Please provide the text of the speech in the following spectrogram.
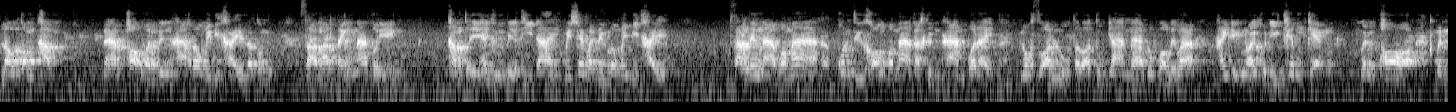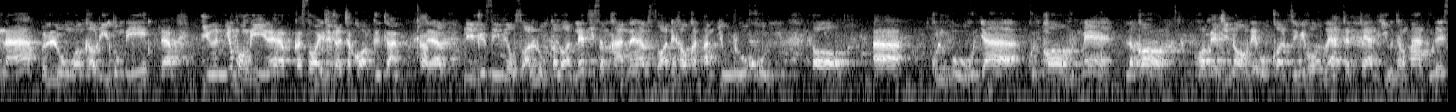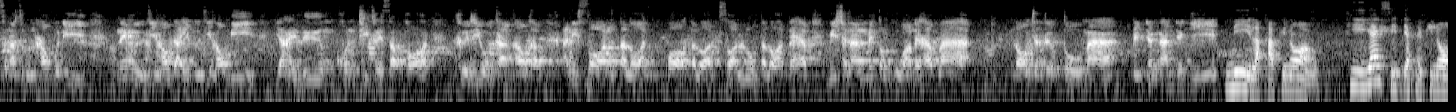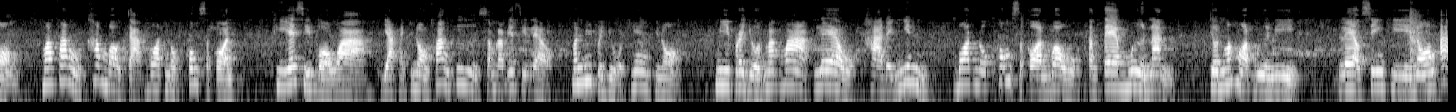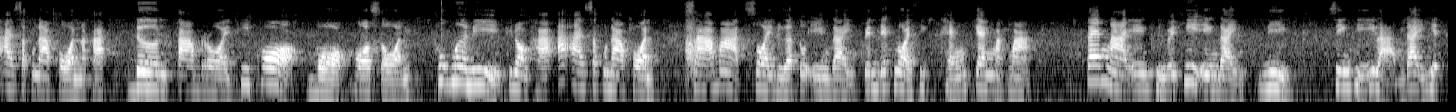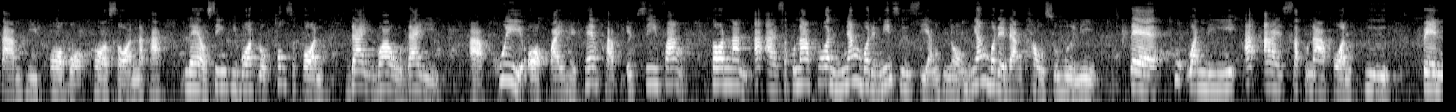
เราต้องทำนะครับเพราะวันหนึ่งหากเราไม่มีใคร เราต้องสามารถแต่งหน้าตัวเองทำตัวเองให้ขึ้นเวทีได้ ไม่ใช่วันหนึ่งเราไม่มีใครสร้างเรื่องหนาบ่มากครับคนถือของบ่มากก็ขึ้นห้านบ่ได้ลูกสอนลูกตลอดทุกอย่างนะครับลูกบอกเลยว่าให้เด็กน้อยคนนี้เข้มแข็งเหมือนพ่อ เหมือนน้าเหมือนลุงของเขาที่อยู่ตรงนี้นะครับ ยืนอยุ่มองนีนะครับกระซอยเหลือเจะของขึ้นกันครับ นะครับนี่คือสิ่งที่ผมสอนลูกตลอดและที่สำคัญนะครับ สอนให้เขากตัญญูรู้คุณต่ออ่าคุณปู่คุณย่า คุณพ่อคุณแม่ แล้วก็ พ่อแม่พี่น้องในองค์กรซีวีหกและแฟนๆที่อยู่ทางบ้านผู้ใดสนับสนุนเฮ้ามือนีในมือที่เฮ้าใดมือที่เฮ้ามีอย่าให้ลืมคนที่เคยซัพพอร์ตเคยที่อยู่ข้างเฮ้าครับ อันนี้สอนตลอดบอกตลอดสอนลูกตลอดนะครับมิฉะนั้นไม่ต้องห่วงนะครับว่าน้องจะเติบโตมาเป็นอย่างนั้นอย่างนี้ นี่แหละค่ะพี่น้อง ที่ย่ายซิดอยากให้พี่น้อง มาฟังคำเบาจากบอดนกพงศกร ที่ยายซิดบอกว่าอยากให้พี่น้องฟังคือสำหรับยายซิดแล้ว มันมีประโยชน์แห้งพี่น้อง มีประโยชน์มากๆแล้วถ้าได้ยินบอดนกพงศกรเว้าตั้งแต่มือนั่นจนมาหอดมือนี้แล้วสิ่งที่น้องอาอายสกุณาพรนะคะ เดินตามรอยที่พ่อบอกพอสอน ทุกเมื่อนี่พี่น้องคะอาอายสกุณาพรสามารถซอยเหลือตัวเองได้เป็นเด็กหน่อยที่แข็งแกร่งมากๆ แต่งหนาเองขึ้นไว้ที่เองได้นี่ สิ่งที่อีหลานได้เฮ็ดตามที่พอบอกพอสอนนะคะ แล้วสิ่งที่บอสนกพงศกรได้เว้าได้อ่าคุยออกไปให้แฟนคลับ FC ฟัง ตอนนั้นอาอายสกุณาพรยังบ่ได้มีชื่อเสียงพี่น้องยังบ่ได้ดังเท่าซุมือนี้แต่ทุกวันนี้อาอายสกุณาพรคือเป็น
